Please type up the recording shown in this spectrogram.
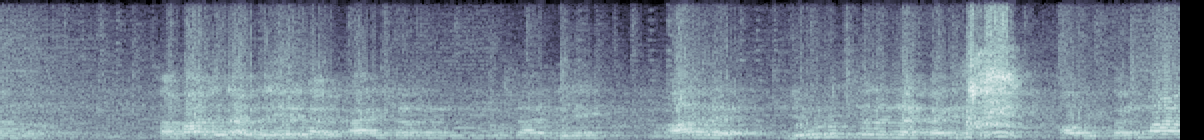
ನಾನು ಸಮಾಜದ ಅನೇಕ ಕಾರ್ಯಕ್ರಮಗಳನ್ನು ನೋಡ್ತಾ ಇದ್ದೀನಿ. ಆದರೆ ನಿವೃತ್ತರನ್ನ ಕರೆಸಿ ಅವ್ರು ಸನ್ಮಾನ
